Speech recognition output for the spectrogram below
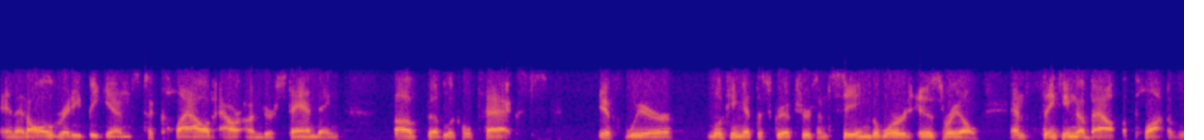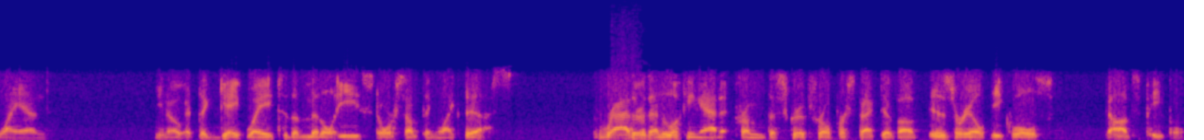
and it already begins to cloud our understanding of biblical texts if we're looking at the scriptures and seeing the word Israel and thinking about a plot of land, you know, at the gateway to the Middle East or something like this rather than looking at it from the scriptural perspective of Israel equals God's people.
